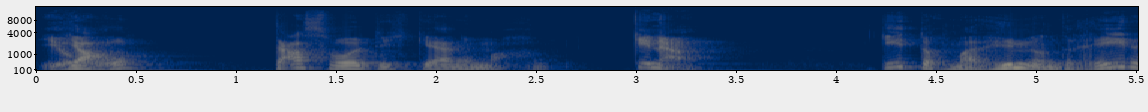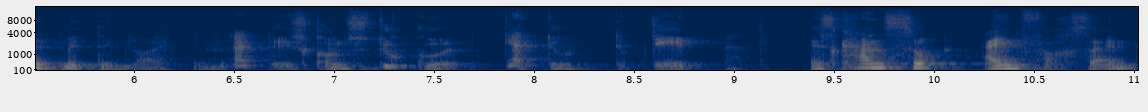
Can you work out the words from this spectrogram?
Ja, ja, das wollte ich gerne machen. genau. Geht doch mal hin und redet mit den Leuten. Ja, das kannst du gut. Ja, du, du Depp. Es kann so einfach sein,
